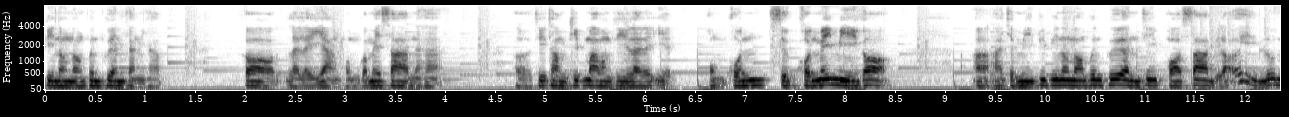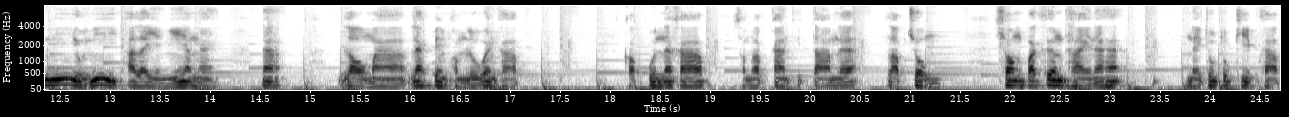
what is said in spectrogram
พี่ๆน้องๆเพื่อนๆกันครับ ก็หลาย ๆ อย่างผมก็ไม่ทราบนะฮะเออที่ทำคลิปมาบางทีรายละเอียด ผมค้นสืบค้นไม่มีก็อาอาจจะมีพี่ ๆ น้อง ๆ เพื่อน ๆ ที่พอทราบอยู่แล้วเอ้ยรุ่นนี้อยู่นี่อะไรอย่างนี้ยังไงนะเรามาแลกเปลี่ยนความรู้กันครับ ขอบคุณนะครับสำหรับการติดตามและรับชมช่องพระเครื่องไทยนะฮะในทุก ๆ คลิปครับ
